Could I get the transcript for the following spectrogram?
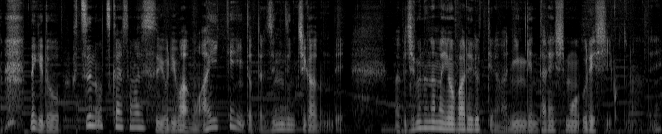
だけど、普通のお疲れ様ですよりは、もう相手にとっては全然違うんで、やっぱ自分の名前呼ばれるっていうのは人間誰しも嬉しいことなのでね。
